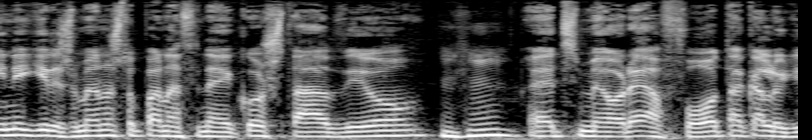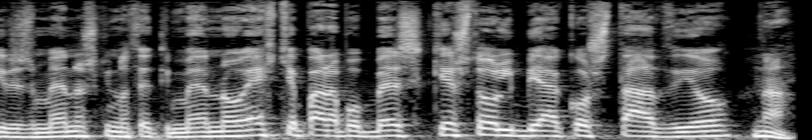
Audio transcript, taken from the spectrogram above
είναι γυρισμένο στο Παναθηναϊκό στάδιο, έτσι με ωραία φώτα, καλογυρισμένο, σκηνοθετημένο. Έχει και παραπομπές και στο Ολυμπιακό στάδιο Να.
